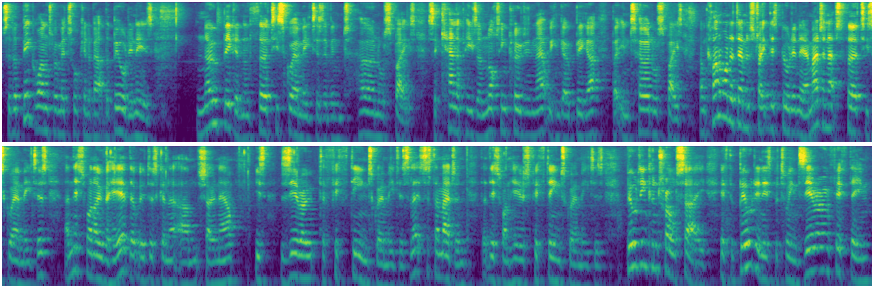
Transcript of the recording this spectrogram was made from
So the big ones when we're talking about the building is no bigger than 30 square meters of internal space. So canopies are not included in that. We can go bigger, but internal space. I kind of want to demonstrate this building here. Imagine that's 30 square meters, and this one over here that we're just going to um, show now is 0 to 15 square meters. So let's just imagine that this one here is 15 square meters. Building control say if the building is between 0 and 15,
